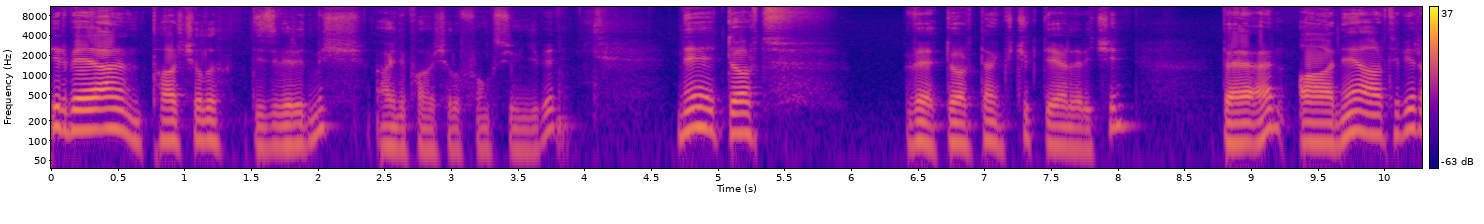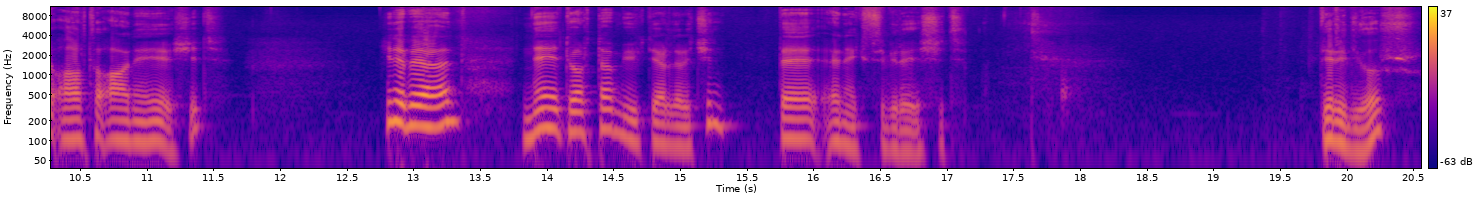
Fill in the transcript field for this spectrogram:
Bir BN parçalı dizi verilmiş. Aynı parçalı fonksiyon gibi. N 4 ve 4'ten küçük değerler için BN AN artı 1 artı AN'ye eşit. Yine BN N 4'ten büyük değerler için BN eksi 1'e eşit. Veriliyor.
